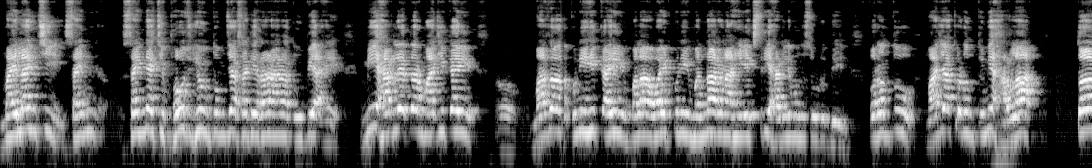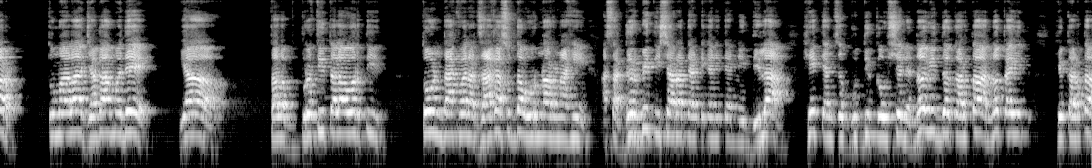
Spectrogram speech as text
महिलांची सैन्य सैन्याची फौज घेऊन तुमच्यासाठी रणांगणात उभी आहे. मी हारले तर माझी काही माझं कुणीही काही मला वाईट कुणी म्हणणार नाही एक स्त्री हारली म्हणून सोडून देईल. परंतु माझ्याकडून तुम्ही हरलात तर तुम्हाला जगामध्ये या तल प्रतितलावरती तोंड दाखवायला जागा सुद्धा उरणार नाही असा गर्भित इशारा त्या ठिकाणी त्यांनी दिला. हे त्यांचं बुद्धी कौशल्य. न युद्ध करता न काही हे करता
